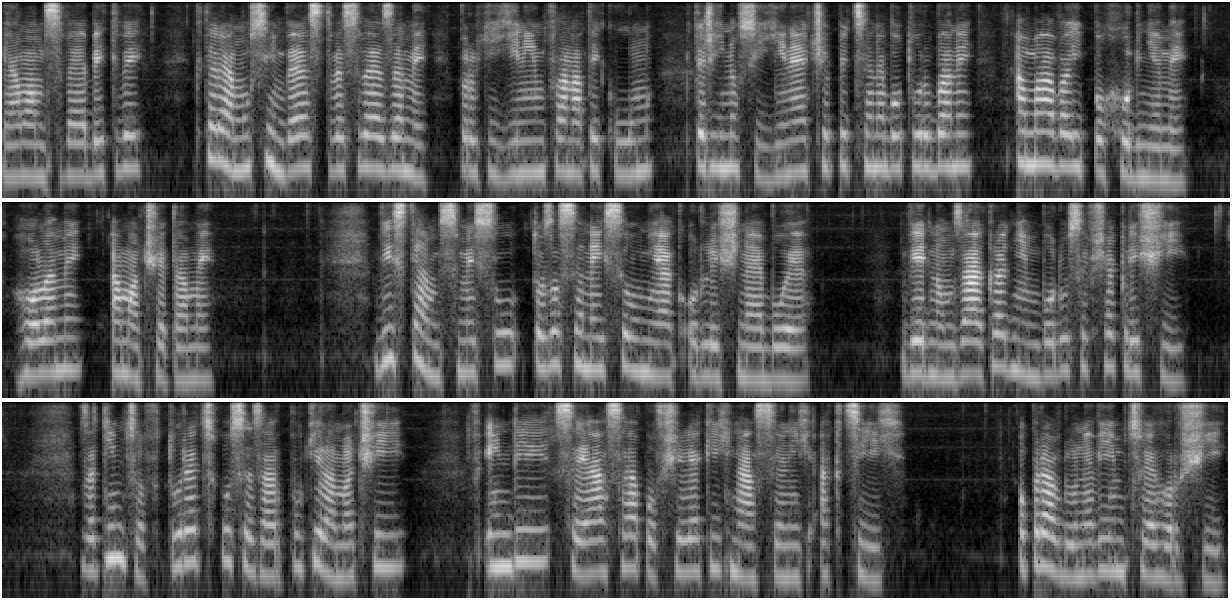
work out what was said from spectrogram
Já mám své bitvy, které musím vést ve své zemi proti jiným fanatikům, kteří nosí jiné čepice nebo turbany a mávají pochodněmi, holemi a mačetami. V jistém smyslu to zase nejsou nějak odlišné boje. V jednom základním bodu se však liší. Zatímco v Turecku se zarputile mlčí, v Indii se jásá po všelijakých násilných akcích. Opravdu nevím, co je horší.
